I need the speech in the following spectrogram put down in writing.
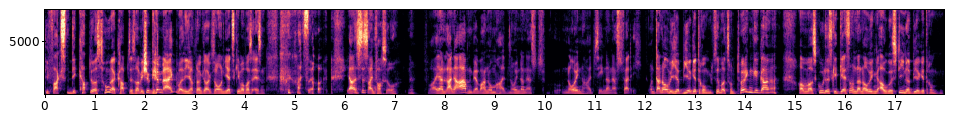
die Faxen dick gehabt, du hast Hunger gehabt. Das habe ich schon gemerkt, weil ich habe dann gesagt, so und jetzt gehen wir was essen. also, ja, es ist einfach so. Ne? War ja ein langer Abend. Wir waren um halb neun dann erst, neun, halb zehn dann erst fertig. Und dann habe ich ein Bier getrunken. Sind wir zum Türken gegangen, haben was Gutes gegessen und dann habe ich ein Augustiner Bier getrunken.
